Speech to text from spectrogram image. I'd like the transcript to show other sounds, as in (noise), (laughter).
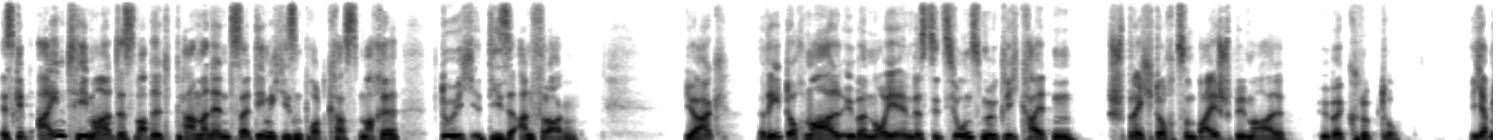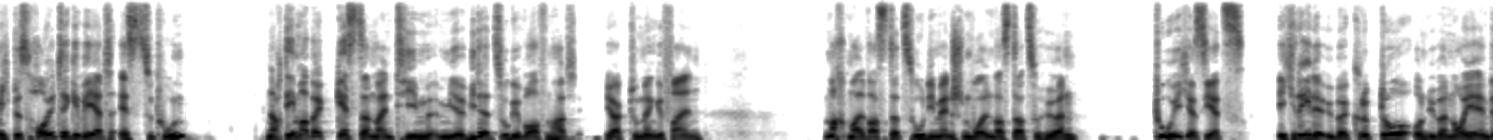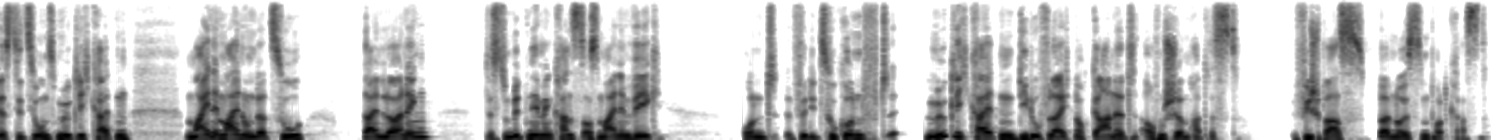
Es gibt ein Thema, das wabbelt permanent, seitdem ich diesen Podcast mache, durch diese Anfragen. Jörg, red doch mal über neue Investitionsmöglichkeiten. Sprech doch zum Beispiel mal über Krypto. Ich habe mich bis heute gewehrt, es zu tun. Nachdem aber gestern mein Team mir wieder zugeworfen hat, Jörg, tu mir einen Gefallen, mach mal was dazu, die Menschen wollen was dazu hören, tue ich es jetzt. Ich rede über Krypto und über neue Investitionsmöglichkeiten. Meine Meinung dazu, dein Learning, das du mitnehmen kannst aus meinem Weg und für die Zukunft Möglichkeiten, die du vielleicht noch gar nicht auf dem Schirm hattest. Viel Spaß beim neuesten Podcast.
